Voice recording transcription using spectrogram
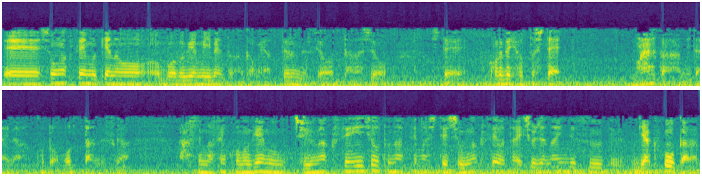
で小学生向けのボードゲームイベントなんかもやってるんですよって話をしてこれでひょっとしてもらえるかなみたいなことを思ったんですがあすいませんこのゲーム中学生以上となってまして小学生は対象じゃないんですって逆効果だっ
